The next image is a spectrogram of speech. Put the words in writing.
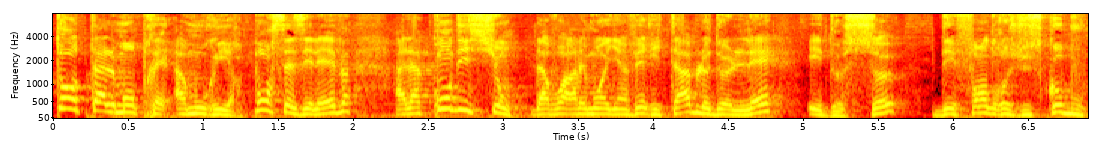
totalement prêt à mourir pour ses élèves à la condition d'avoir les moyens véritables de les et de se défendre jusqu'au bout.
